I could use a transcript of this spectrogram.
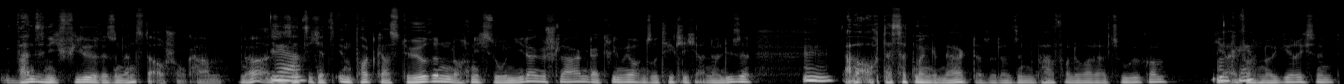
wahnsinnig viel Resonanz da auch schon kam. Ne? Also es Ja. hat sich jetzt im Podcast hören noch nicht so niedergeschlagen. Da kriegen wir unsere tägliche Analyse. Mhm. Aber auch das hat man gemerkt. Also da sind ein paar Follower dazugekommen, die Okay. einfach neugierig sind.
